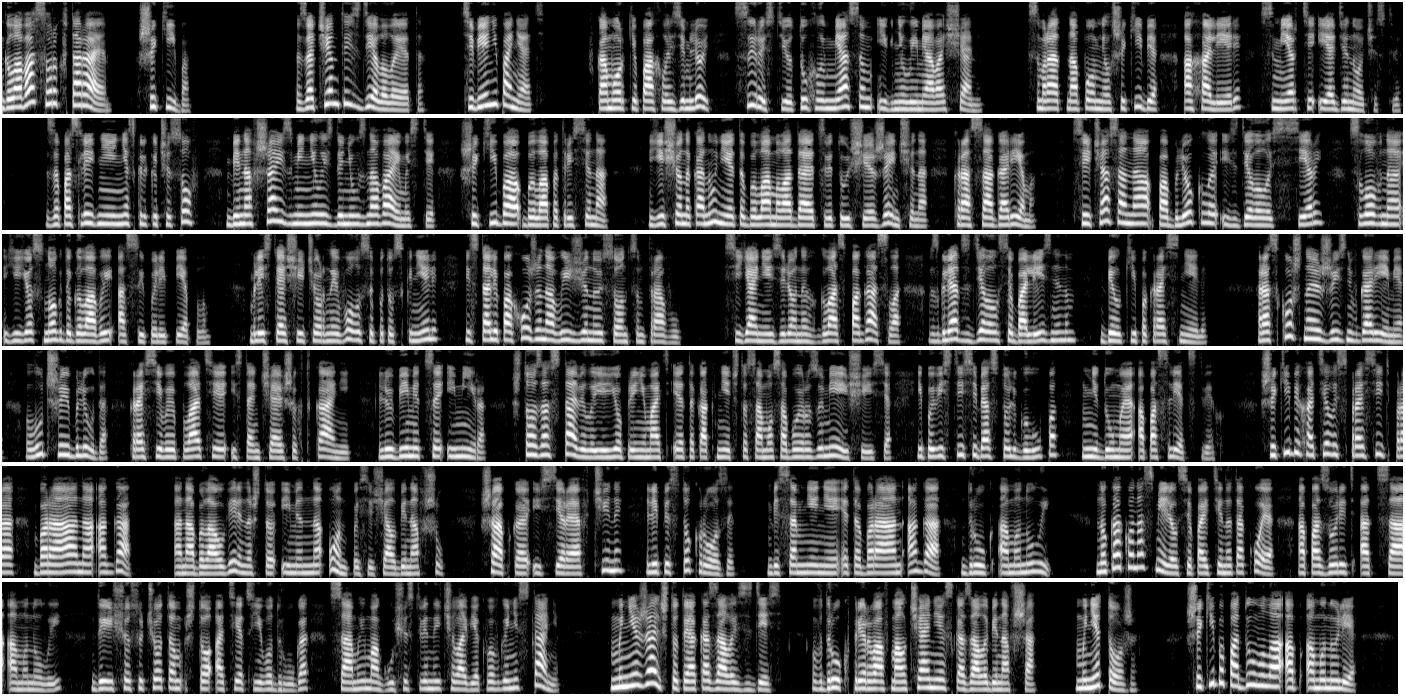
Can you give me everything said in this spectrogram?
Глава 42. Шикиба. «Зачем ты сделала это? Тебе не понять». В коморке пахло землей, сыростью, тухлым мясом и гнилыми овощами. Смрад напомнил Шикибе о холере, смерти и одиночестве. За последние несколько часов Бенавша изменилась до неузнаваемости, Шикиба была потрясена — еще накануне это была молодая цветущая женщина, краса гарема. Сейчас она поблекла и сделалась серой, словно ее с ног до головы осыпали пеплом. Блестящие черные волосы потускнели и стали похожи на выжженную солнцем траву. Сияние зеленых глаз погасло, взгляд сделался болезненным, белки покраснели. Роскошная жизнь в гареме, лучшие блюда, красивые платья из тончайших тканей, любимица мира. Что заставило ее принимать это как нечто само собой разумеющееся и повести себя столь глупо, не думая о последствиях? Шикибе хотелось спросить про Бараана Ага. Она была уверена, что именно он посещал Бенавшу. Шапка из серой овчины, лепесток розы — без сомнения, это Бараан Ага, друг Аманулы. Но как он осмелился пойти на такое, опозорить отца Аманулы, да еще с учетом, что отец его друга — самый могущественный человек в Афганистане? «Мне жаль, что ты оказалась здесь», — вдруг, прервав молчание, сказала Бенавша. «Мне тоже». Шикиба подумала об Амануле.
